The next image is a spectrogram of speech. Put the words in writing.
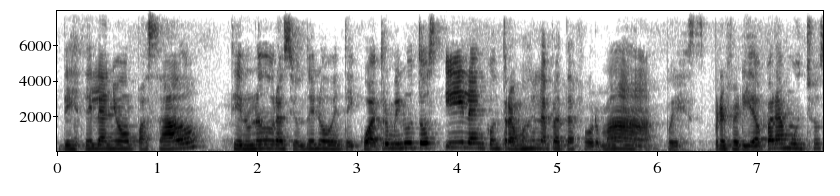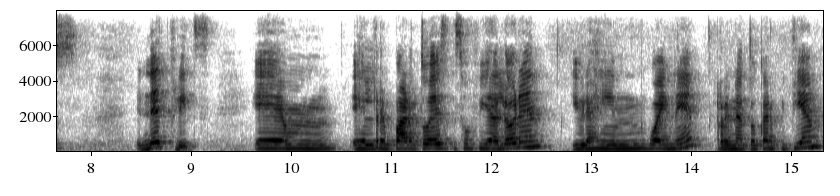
desde el año pasado. Tiene una duración de 94 minutos y la encontramos en la plataforma pues preferida para muchos, Netflix. Em, el reparto es Sofía Loren, Ibrahim Guainé, Renato Carpitien,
